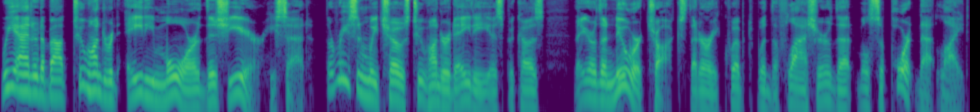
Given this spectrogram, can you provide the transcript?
We added about 280 more this year, he said. The reason we chose 280 is because they are the newer trucks that are equipped with the flasher that will support that light.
